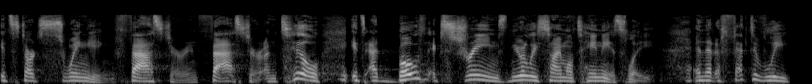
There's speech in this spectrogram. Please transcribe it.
it starts swinging faster and faster until it's at both extremes nearly simultaneously. And that effectively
